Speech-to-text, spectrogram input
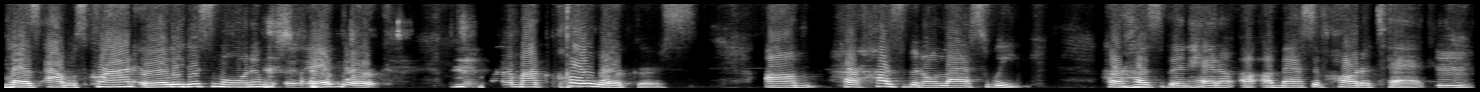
because I was crying early this morning uh, at work. One of my co-workers, um, her husband on last week, her husband had a, a- massive heart attack Mm.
